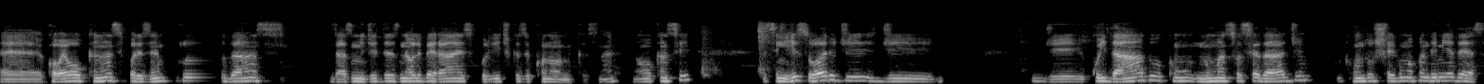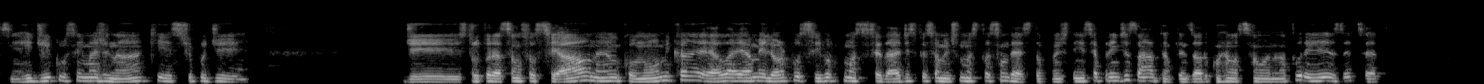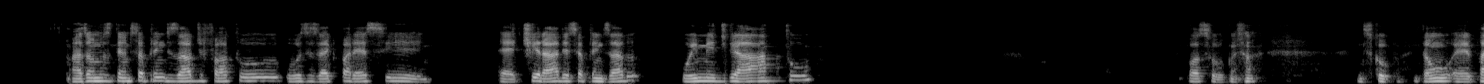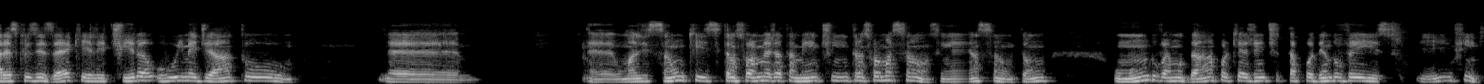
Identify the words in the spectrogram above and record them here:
é, qual é o alcance, por exemplo, das, das medidas neoliberais, políticas econômicas, né? É um alcance, assim, irrisório de, de, de cuidado com, numa sociedade quando chega uma pandemia dessa. Assim, é ridículo você imaginar que esse tipo de, de estruturação social, né, econômica, ela é a melhor possível para uma sociedade, especialmente numa situação dessa. Então, a gente tem esse aprendizado, tem um aprendizado com relação à natureza, etc. Mas, ao mesmo tempo, esse aprendizado, de fato, o Zizek parece é, tirar desse aprendizado o imediato. Posso continuar? Desculpa. Então, é, parece que o Zizek ele tira o imediato é, é uma lição que se transforma imediatamente em transformação, assim, em ação. Então, o mundo vai mudar porque a gente está podendo ver isso. E, enfim,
